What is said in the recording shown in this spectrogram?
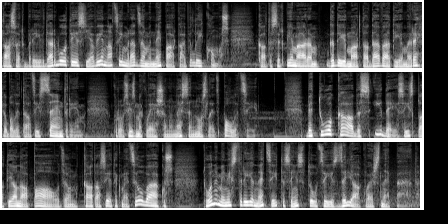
Tās var brīvi darboties, ja vien acīm redzami nepārkāpj likumus, kā tas ir piemēram gadījumā ar tā dēvētajiem rehabilitācijas centriem, kuros izmeklēšanu nesen noslēdz policija. Bet to, kādas idejas izplatīja jaunā paudze un kā tās ietekmē cilvēkus, to ne ministrija, ne citas institūcijas dziļāk vairs nepēta.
